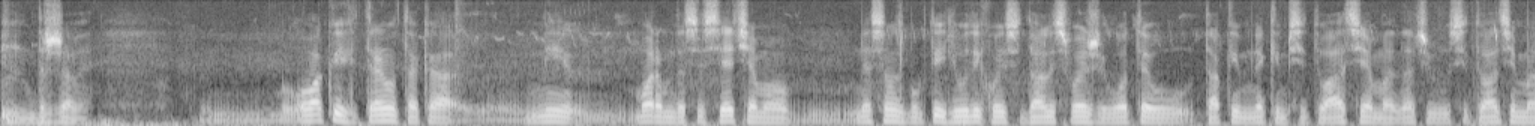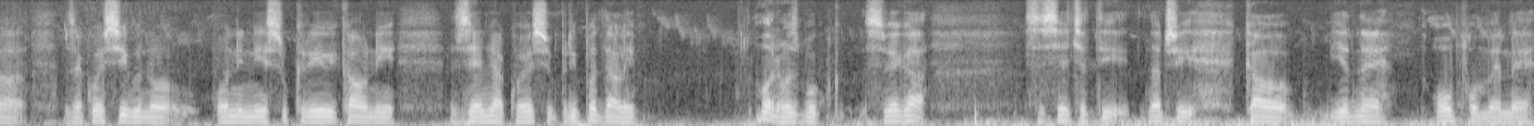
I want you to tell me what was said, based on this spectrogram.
države. Ovakvih trenutaka e, mi moramo da se sjećamo ne samo zbog tih ljudi koji su dali svoje živote u takvim nekim situacijama, znači u situacijama za koje sigurno oni nisu krivi kao ni zemlja koje su pripadali. Moramo zbog svega se sjećati, znači kao jedne opomene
